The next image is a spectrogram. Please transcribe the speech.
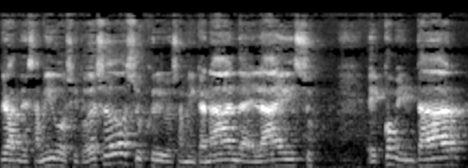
grandes amigos y todo eso, suscribiros a mi canal, darle like, eh, comentar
